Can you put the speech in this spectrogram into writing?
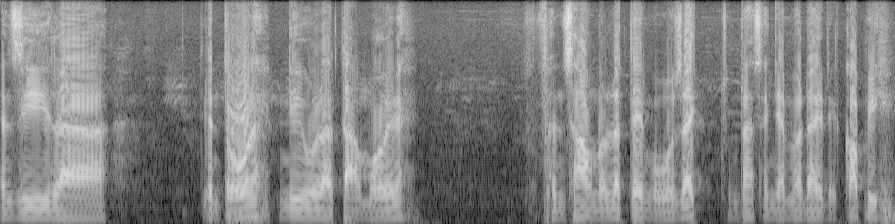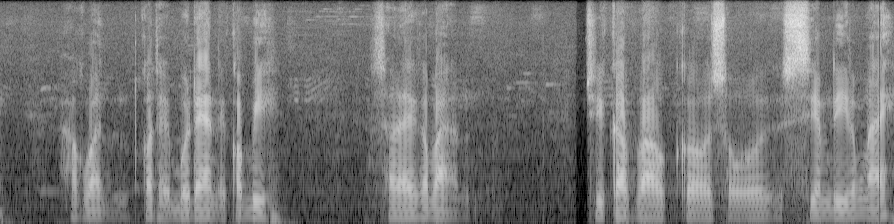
ng là tiền tố này, new là tạo mới này. Phần sau nó là tên của project, chúng ta sẽ nhấn vào đây để copy. Hoặc bạn có thể bôi đen để copy. Sau đấy các bạn truy cập vào cửa sổ cmd lúc nãy.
